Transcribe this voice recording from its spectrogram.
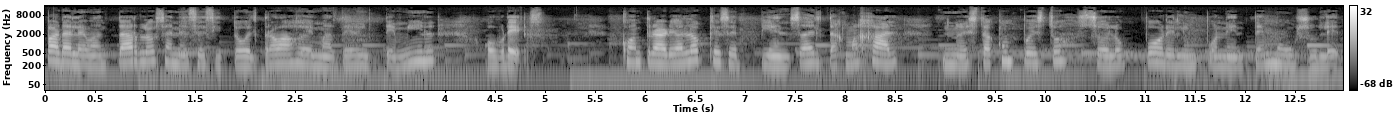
para levantarlo se necesitó el trabajo de más de 20.000 obreros. Contrario a lo que se piensa del Taj Mahal, no está compuesto solo por el imponente mausoleo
